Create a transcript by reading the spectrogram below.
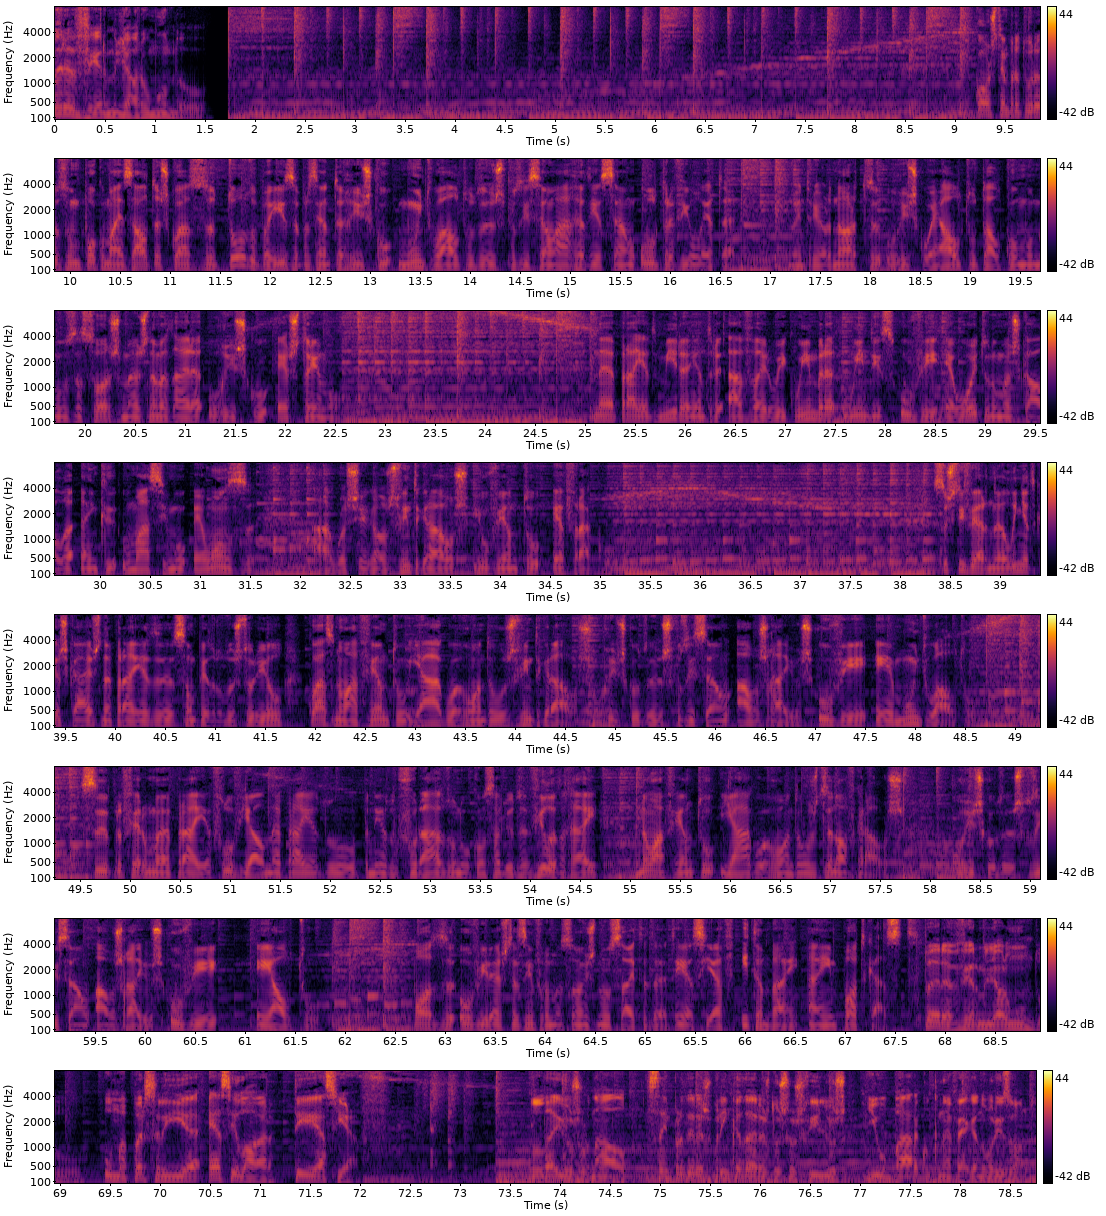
para ver melhor o mundo. Com as temperaturas um pouco mais altas, quase todo o país apresenta risco muito alto de exposição à radiação ultravioleta. No interior norte, o risco é alto, tal como nos Açores, mas na Madeira o risco é extremo. Na praia de Mira, entre Aveiro e Coimbra, o índice UV é 8 numa escala em que o máximo é 11. A água chega aos 20 graus e o vento é fraco. Se estiver na linha de Cascais, na praia de São Pedro do Estoril, quase não há vento e a água ronda os 20 graus. O risco de exposição aos raios UV é muito alto. Se prefere uma praia fluvial na praia do Penedo Furado, no Conselho de Vila de Rei, não há vento e a água ronda os 19 graus. O risco de exposição aos raios UV é alto. Pode ouvir estas informações no site da TSF e também em podcast. Para ver melhor o mundo, uma parceria Essilor-TSF. Leia o jornal sem perder as brincadeiras dos seus filhos e o barco que navega no horizonte.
